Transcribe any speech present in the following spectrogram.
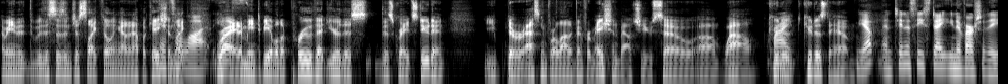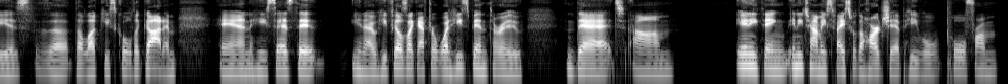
i mean this isn't just like filling out an application It's like a lot. right i mean to be able to prove that you're this this great student you they're asking for a lot of information about you so um, wow kudos, Right. kudos to him Yep, and Tennessee State University is the the lucky school that got him. And he says that you know he feels like after what he's been through, that um, anything, anytime he's faced with a hardship, he will pull from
